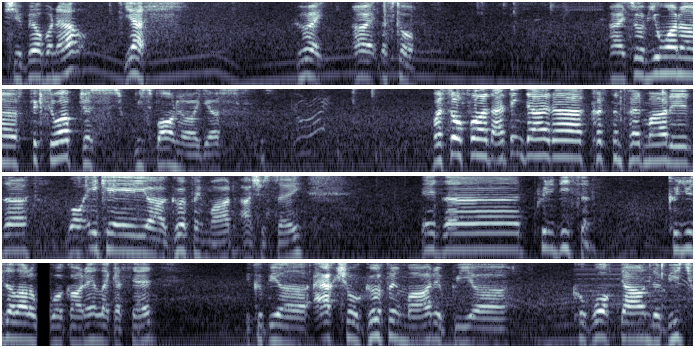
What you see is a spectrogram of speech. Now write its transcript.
She available now? Yes! Great. Alright, let's go. Alright, so if you wanna fix her up, just respawn her, I guess. But so far, I think that uh, custom ped mod is, uh, well, aka uh, mod, I should say, is uh, pretty decent. Could use a lot of work on it, like I said. It could be a actual girlfriend mod if we uh, could walk down the beach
